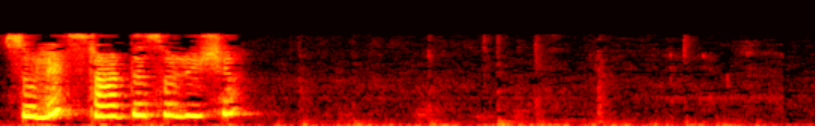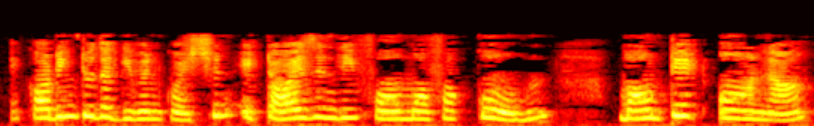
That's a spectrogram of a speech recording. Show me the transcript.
So let's start the solution. According to the given question, a toy is in the form of a cone mounted on a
